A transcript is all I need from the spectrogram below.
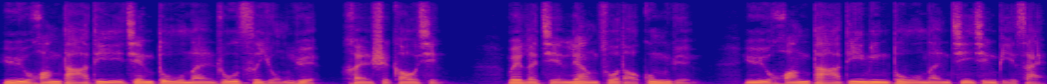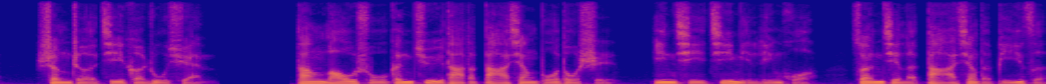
玉皇大帝见动物们如此踊跃，很是高兴。为了尽量做到公允，玉皇大帝命动物们进行比赛。胜者即可入选。当老鼠跟巨大的大象搏斗时，因其机敏灵活，钻进了大象的鼻子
